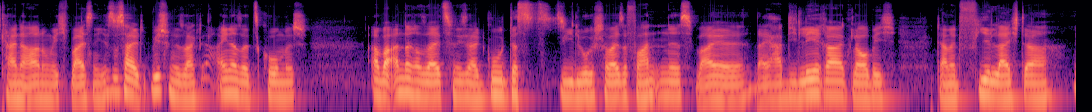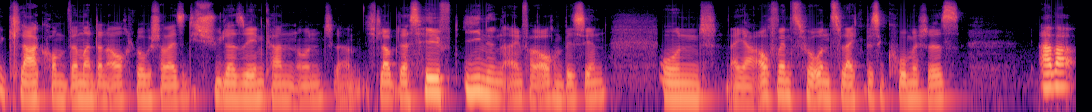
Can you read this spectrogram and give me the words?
keine Ahnung, ich weiß nicht. Es ist halt, wie schon gesagt, einerseits komisch, aber andererseits finde ich es halt gut, dass sie logischerweise vorhanden ist, weil, naja, die Lehrer, glaube ich, damit viel leichter klarkommt, wenn man dann auch logischerweise die Schüler sehen kann. Und ähm, ich glaube, das hilft ihnen einfach auch ein bisschen. Und naja, auch wenn es für uns vielleicht ein bisschen komisch ist. Aber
